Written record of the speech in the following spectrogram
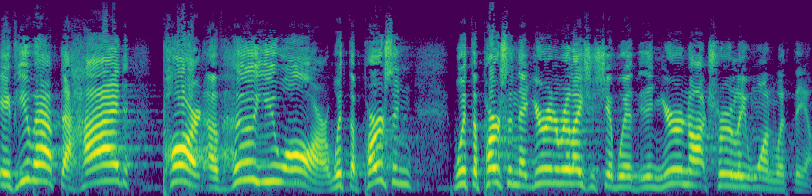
if you have to hide part of who you are with the person with the person that you're in a relationship with, then you're not truly one with them.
